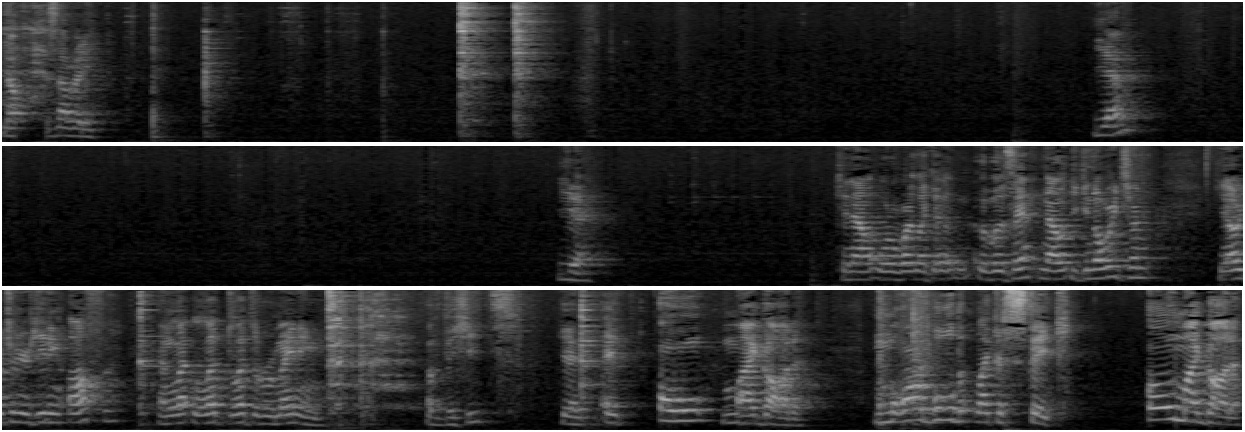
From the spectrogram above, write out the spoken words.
No, it's not ready. Yeah? Yeah. Okay, now we're, we're like uh, a, a now you can now return you now turn your heating off and let let let the remaining of the heat again. It, oh my god, marbled like a steak. Oh my god,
